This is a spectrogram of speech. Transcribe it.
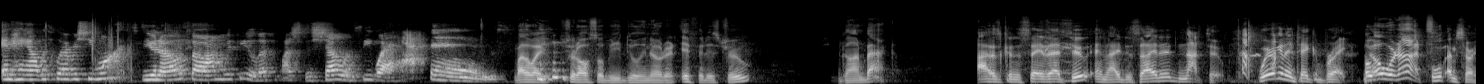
and hang out with whoever she wants, you know? So I'm with you. Let's watch the show and see what happens. By the way, should also be duly noted if it is true, she's gone back. I was going to say that too, and I decided not to. We're going to take a break. No, we're not. Oh, I'm sorry.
